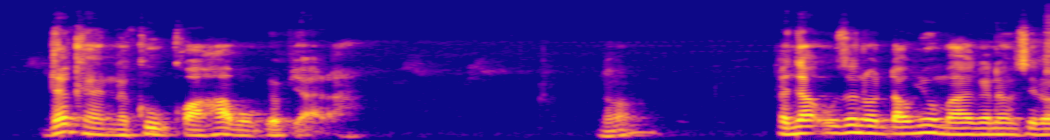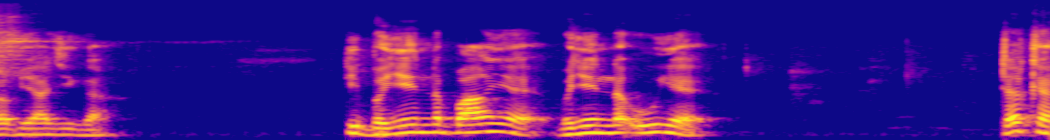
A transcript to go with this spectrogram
။ဓက္ခံနှစ်ခုကွာဟပုံပြောပြတာ။နော်။ဒါကြောင့်ဦးဇင်းတို့တောင်မြို့မဟာကဏ္ဍဆရာတော်ဘုရားကြီးကဒီဘယင်နှစ်ပါးရဲ့ဘယင်နှစ်ဦးရဲ့ဓက္ခံ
